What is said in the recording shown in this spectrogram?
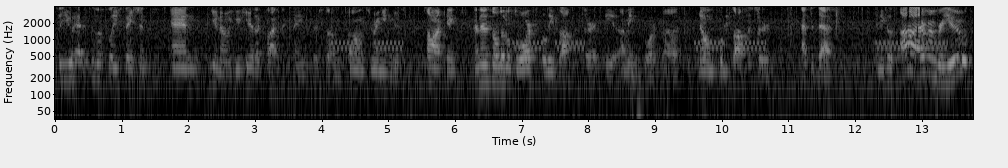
So you head to the police station, and you know you hear the classic things. There's some phones ringing. There's people talking, and there's the little dwarf police officer at the. I mean dwarf, uh, gnome police officer, at the desk, and he goes, "Ah, I remember you.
